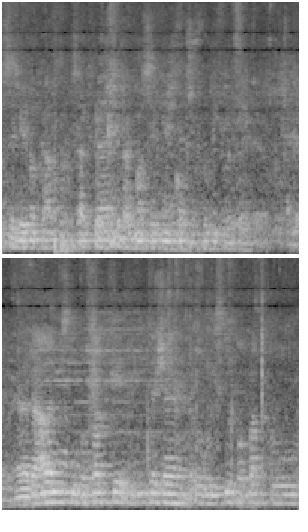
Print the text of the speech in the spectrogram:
asi v jednotkách procent, tak masivně jako předchozích letech. Dále místní poplatky. Vidíte, že u místních poplatků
